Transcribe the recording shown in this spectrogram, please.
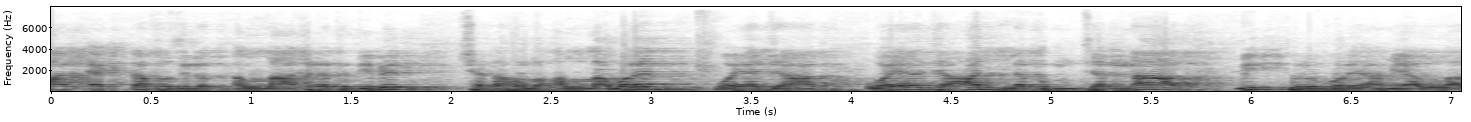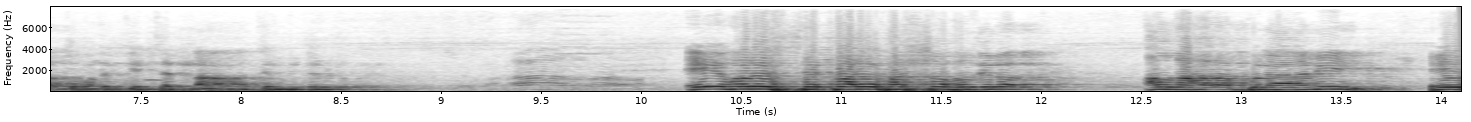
আর একটা ফজিলত আল্লাহ আখিরাতে দিবেন, সেটা হলো আল্লাহ বলেন, ওয়াজাআল ওয়াজাআল লাকুম জান্নাত। মৃত্যুর পরে আমি আল্লাহ তোমাদেরকে জান্নাতের ভিতরে ঢুকাই এই হলো ইস্তেগফারের পাঁচটা ফজিলত। আল্লাহ রাব্বুল আলামিন, এই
